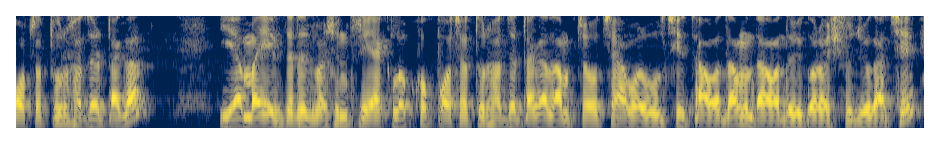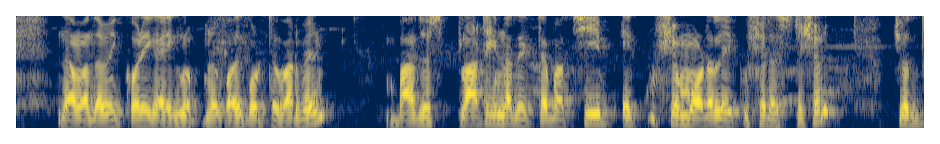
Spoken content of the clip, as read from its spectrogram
পঁচাত্তর হাজার টাকা। ইয়ামা এফজেড ভার্সন থ্রি এক লক্ষ পঁচাত্তর হাজার টাকা, দামটা হচ্ছে আবার বলছি চাওয়া দাম, দামাদামি করার সুযোগ আছে। দামাদামি করে গাড়িগুলো আপনারা ক্রয় করতে পারবেন। বাজাজ প্লাটিনা দেখতে পাচ্ছি। একুশে মডেল, একুশের স্টেশন চোদ্দ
